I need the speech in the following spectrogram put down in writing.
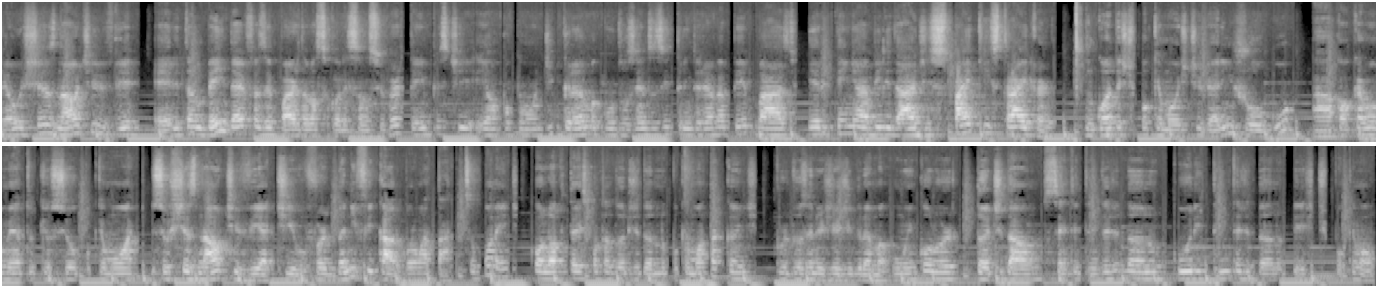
é o Chesnaut V. Ele também deve fazer parte da nossa coleção Silver Tempest e é um Pokémon de grama com 230 de HP base. Ele tem a habilidade Spike Striker. Enquanto este Pokémon estiver em jogo, a qualquer momento que o seu Pokémon, o seu Chesnaut V ativo for danificado por um ataque do seu oponente, coloque 3 contadores de dano no Pokémon atacante por 2 energias de grama, 1 incolor, touchdown, 130 de dano, cure 30 de dano deste Pokémon.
